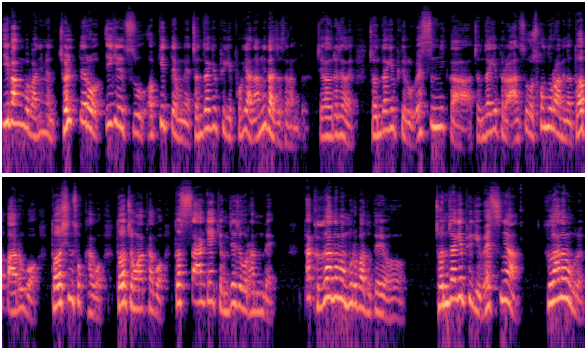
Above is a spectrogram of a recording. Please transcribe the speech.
이 방법 아니면 절대로 이길 수 없기 때문에 전자개표기 포기 안 합니다, 저 사람들. 제가 그러잖아요. 전자개표기를 왜 씁니까? 전자개표를 안 쓰고 손으로 하면 더 빠르고, 더 신속하고, 더 정확하고, 더 싸게 경제적으로 하는데, 딱 그거 하나만 물어봐도 돼요. 전자개표기 왜 쓰냐? 그거 하나만 물어요.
